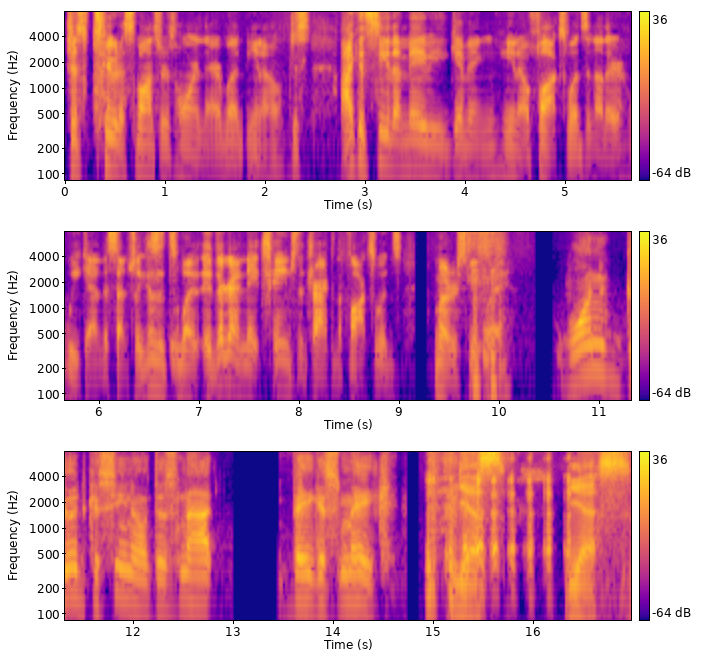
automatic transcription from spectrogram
just toot a sponsor's horn there, but you know, just I could see them maybe giving you know Foxwoods another weekend essentially because it's what they're going to change the track to the Foxwoods Motor Speedway one good casino does not Vegas make. yes. yes.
